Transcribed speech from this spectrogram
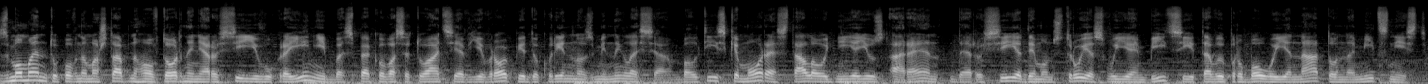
З моменту повномасштабного вторгнення Росії в Україні безпекова ситуація в Європі докорінно змінилася. Балтійське море стало однією з арен, де Росія демонструє свої амбіції та випробовує НАТО на міцність.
